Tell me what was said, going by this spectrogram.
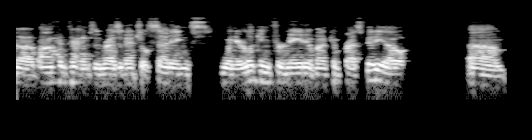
uh, oftentimes in residential settings, when you're looking for native uncompressed video, um,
